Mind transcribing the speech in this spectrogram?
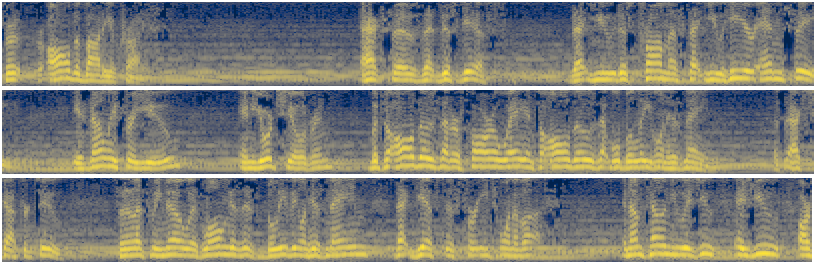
for all the body of Christ. Acts says that this gift that you this promise that you hear and see is not only for you and your children, but to all those that are far away and to all those that will believe on his name. That's Acts chapter 2. So that lets me know as long as it's believing on his name, that gift is for each one of us. And I'm telling you, as you as you are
